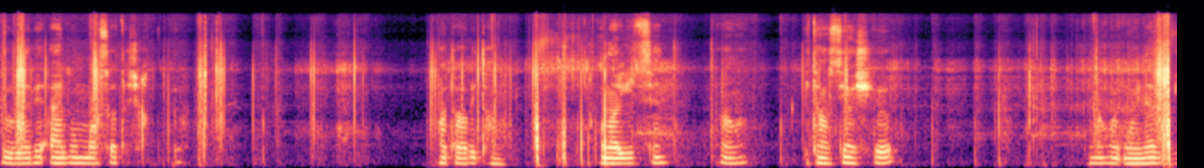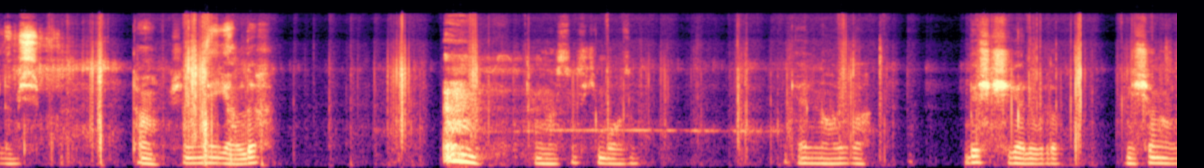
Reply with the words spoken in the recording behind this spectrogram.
Şurada bir el bombası atacak. Hadi abi tamam. Onlar gitsin. Tamam. Bir tanesi yaşıyor. Ama oyuna belirlemiş. Tamam. Şimdi geldik? Nasıl sikim boğazım. Gelin abi bak. 5 kişi geliyor burada. Nişan al.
